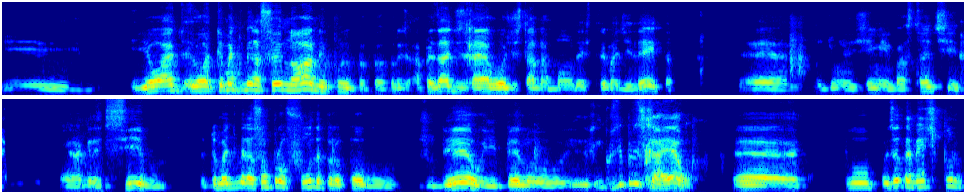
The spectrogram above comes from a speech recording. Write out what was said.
e, e, e eu, eu, tenho uma admiração enorme por, por, por, apesar de Israel hoje estar na mão da extrema direita é, de um regime bastante é, agressivo eu tenho uma admiração profunda pelo povo judeu e pelo, inclusive por Israel, é, por, exatamente por,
